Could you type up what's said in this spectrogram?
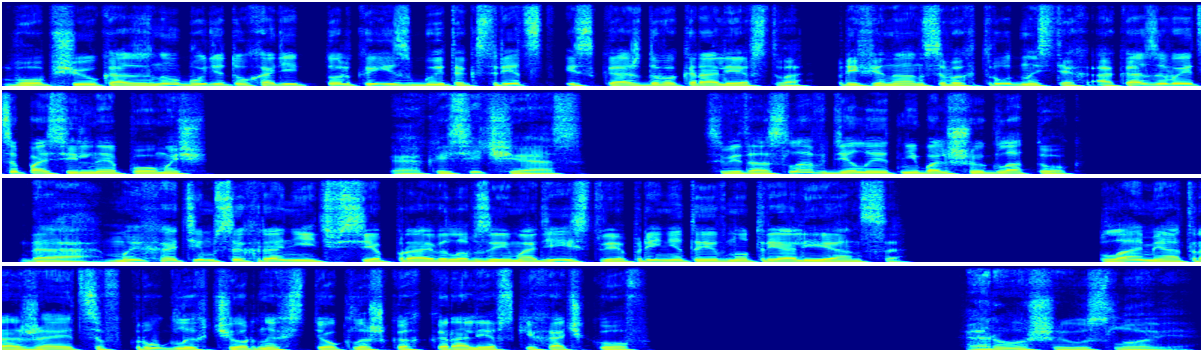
В общую казну будет уходить только избыток средств из каждого королевства. При финансовых трудностях оказывается посильная помощь. Как и сейчас. Святослав делает небольшой глоток. Да, мы хотим сохранить все правила взаимодействия, принятые внутри Альянса. Пламя отражается в круглых черных стеклышках королевских очков. Хорошие условия.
